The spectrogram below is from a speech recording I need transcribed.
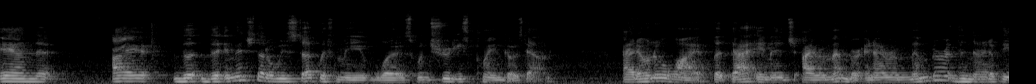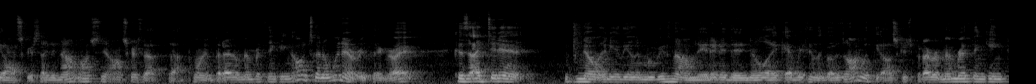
and I the the image that always stuck with me was when Trudy's plane goes down. I don't know why, but that image I remember, and I remember the night of the Oscars. I did not watch the Oscars at that point, but I remember thinking, "Oh, it's gonna win everything, right?" Because I didn't know any of the other movies nominated. I didn't know like everything that goes on with the Oscars, but I remember thinking,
